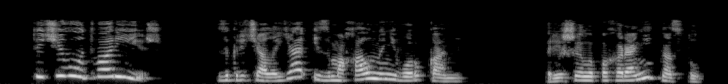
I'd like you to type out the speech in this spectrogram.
— Ты чего творишь? — закричала я и замахала на него руками. — Решила похоронить нас тут?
